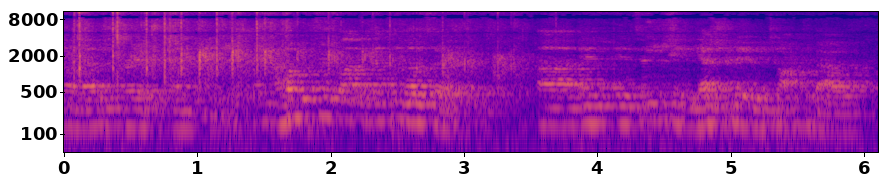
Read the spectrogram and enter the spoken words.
No, that was great. I hope you a lot of mental notes there. Uh, and it's interesting, yesterday we talked about,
